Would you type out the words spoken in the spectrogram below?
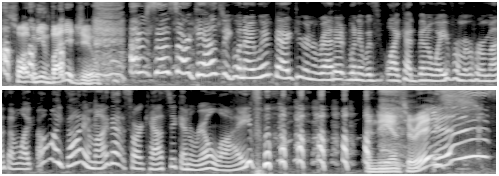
That's why we invited you. I'm so sarcastic. When I went back through and read it when it was like I'd been away from it for a month, I'm like, oh my God, am I that sarcastic in real life? And the answer is Yes.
